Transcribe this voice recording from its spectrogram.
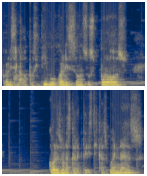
¿Cuál es el lado positivo? ¿Cuáles son sus pros? ¿Cuáles son las características buenas?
